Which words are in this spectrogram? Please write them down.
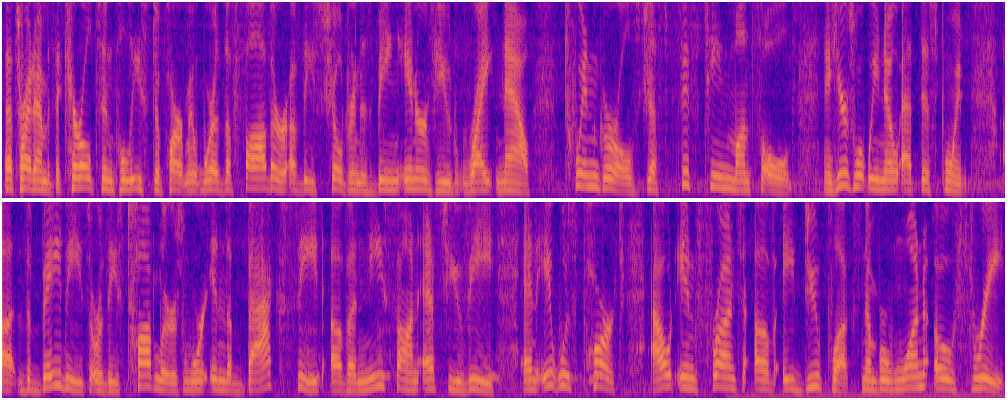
That's right. I'm at the Carrollton Police Department where the father of these children is being interviewed right now. Twin girls, just 15 months old. Now, here's what we know at this point uh, the babies or these toddlers were in the back seat of a Nissan SUV, and it was parked out in front of a duplex, number 103.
